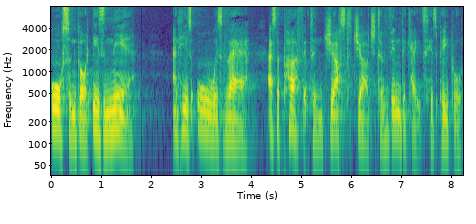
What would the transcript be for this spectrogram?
awesome God is near and he is always there as the perfect and just judge to vindicate his people.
